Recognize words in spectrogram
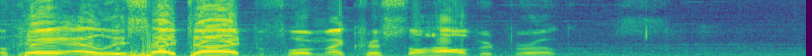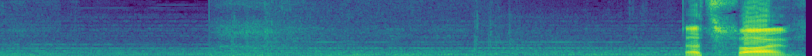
Okay, at least I died before my crystal halberd broke. That's fine.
